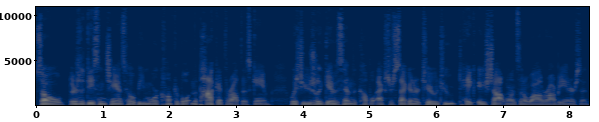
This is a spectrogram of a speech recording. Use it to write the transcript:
So there's a decent chance he'll be more comfortable in the pocket throughout this game, which usually gives him the couple extra second or two to take a shot once in a while to Robbie Anderson.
